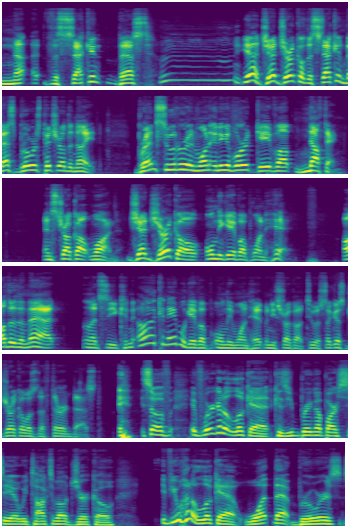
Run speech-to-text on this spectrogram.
Not the second best. mm, Yeah, Jedd Gyorko, the second best Brewers pitcher of the night. Brent Suter in one inning of work gave up nothing and struck out one. Jedd Gyorko only gave up one hit. Other than that, let's see. Can, uh, Knebel gave up only one hit when he struck out two. So I guess Gyorko was the third best. So if if we're gonna look at because you bring up Arcia, we talked about Gyorko. If you want to look at what that Brewers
